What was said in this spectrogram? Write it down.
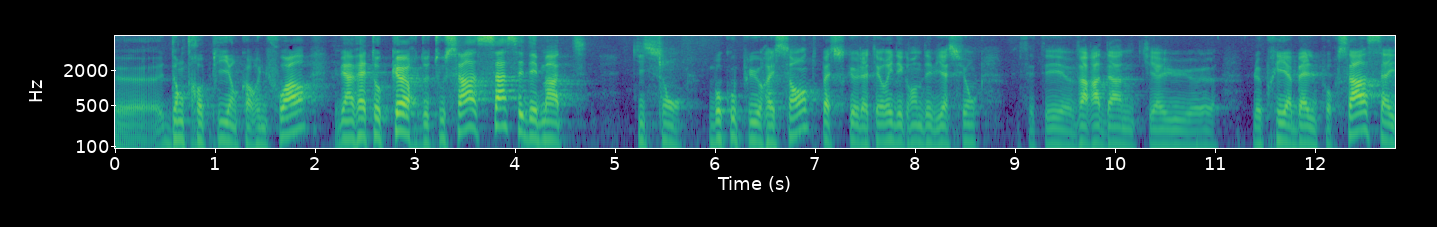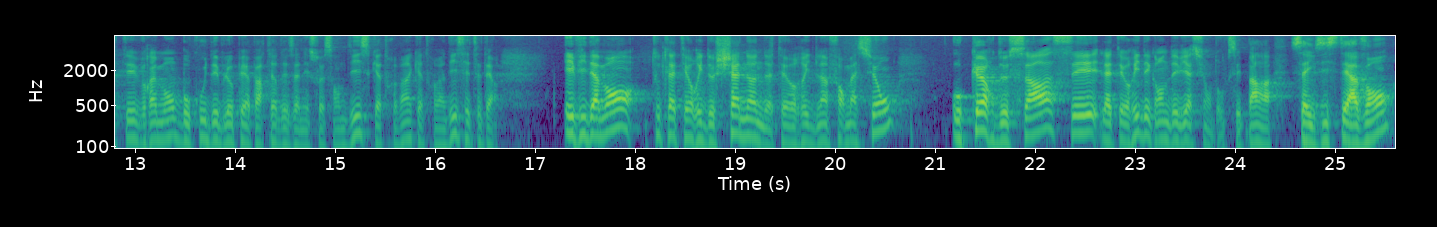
euh, d'entropie, encore une fois, eh bien, va être au cœur de tout ça. Ça, c'est des maths qui sont beaucoup plus récentes, parce que la théorie des grandes déviations, c'était euh, Varadan qui a eu le prix Abel pour ça. Ça a été vraiment beaucoup développé à partir des années 70, 80, 90, etc. Évidemment, toute la théorie de Shannon, la théorie de l'information, au cœur de ça, c'est la théorie des grandes déviations. Donc pas, ça existait avant,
